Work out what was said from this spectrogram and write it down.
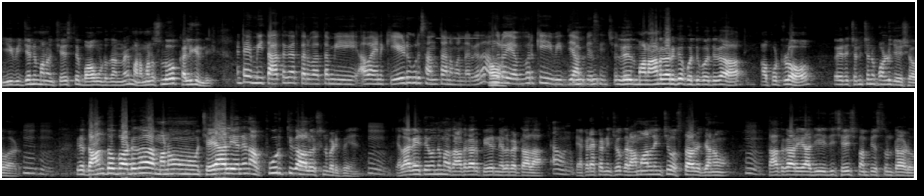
ఈ విద్యని మనం చేస్తే బాగుంటుందని మన మనసులో కలిగింది. అంటే మీ తాతగారి తర్వాత మీ ఆయనకి ఏడుగురు సంతానం అన్నారు కదా. అందులో ఎవరికి ఈ విద్య అభ్యసించు లేదు మా నాన్నగారికే కొద్ది కొద్దిగా అప్పట్లో చిన్న చిన్న పనులు చేసేవాడు. ఇక దాంతో పాటుగా మనం చేయాలి అని నాకు పూర్తిగా ఆలోచన పడిపోయింది. ఎలాగైతే ఉంది మా తాతగారి పేరు నిలబెట్టాలా? ఎక్కడెక్కడి నుంచో గ్రామాల నుంచి వస్తారు జనం. తాతగారు అది ఇది చేసి పంపిస్తుంటాడు.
